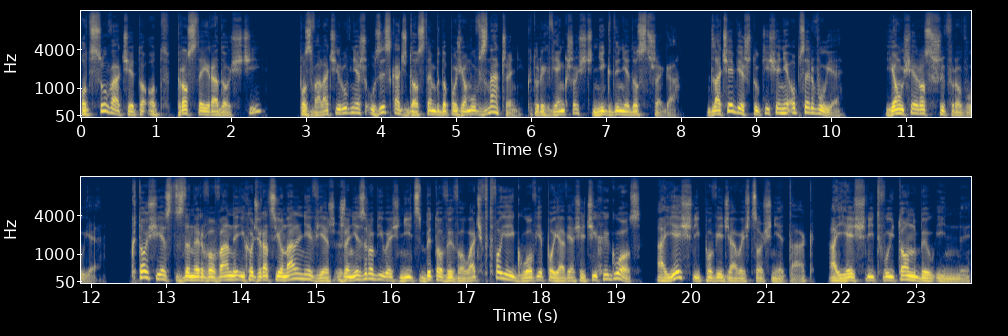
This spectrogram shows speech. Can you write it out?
odsuwa cię to od prostej radości, pozwala ci również uzyskać dostęp do poziomów znaczeń, których większość nigdy nie dostrzega. Dla ciebie sztuki się nie obserwuje, ją się rozszyfrowuje. Ktoś jest zdenerwowany i choć racjonalnie wiesz, że nie zrobiłeś nic, by to wywołać, w twojej głowie pojawia się cichy głos. A jeśli powiedziałeś coś nie tak, a jeśli twój ton był inny,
